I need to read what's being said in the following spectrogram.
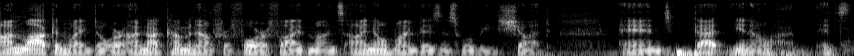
I'm locking my door. I'm not coming out for four or five months. I know my business will be shut, and that you know, it's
